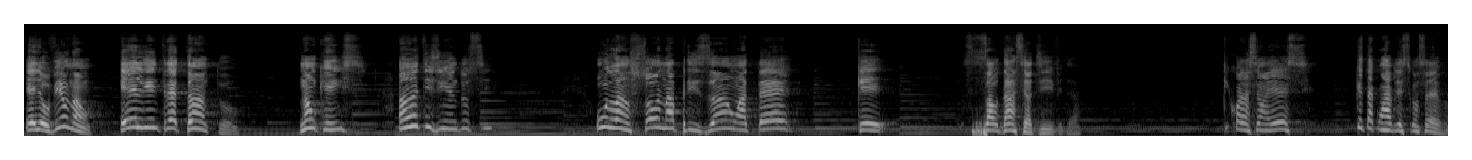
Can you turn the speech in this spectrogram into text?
Ele ouviu não? Ele, entretanto, não quis, antes indo-se, o lançou na prisão até que saudasse a dívida coração é esse? Quem está com raiva desse conservo?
